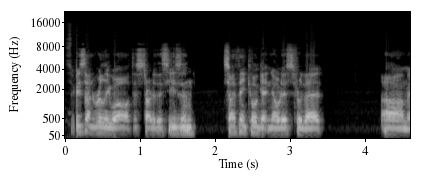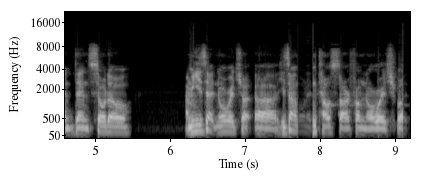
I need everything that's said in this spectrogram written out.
So he's done really well at the start of the season. So I think he'll get noticed for that. Um, and then Soto, I mean, he's at Norwich. Uh, he's on loan at Telstar from Norwich, but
